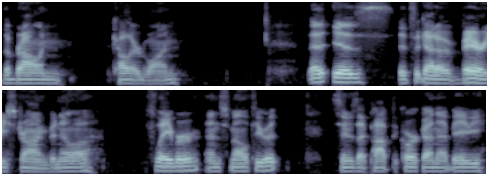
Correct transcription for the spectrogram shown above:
the brown colored one. That is, it's got a very strong vanilla flavor and smell to it. As soon as I popped the cork on that baby,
